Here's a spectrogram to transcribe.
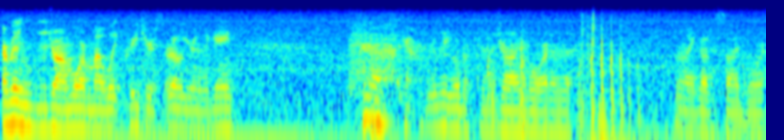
I really need to draw more of my weight creatures earlier in the game. I got really go back to the drawing board and the when I go to sideboard.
